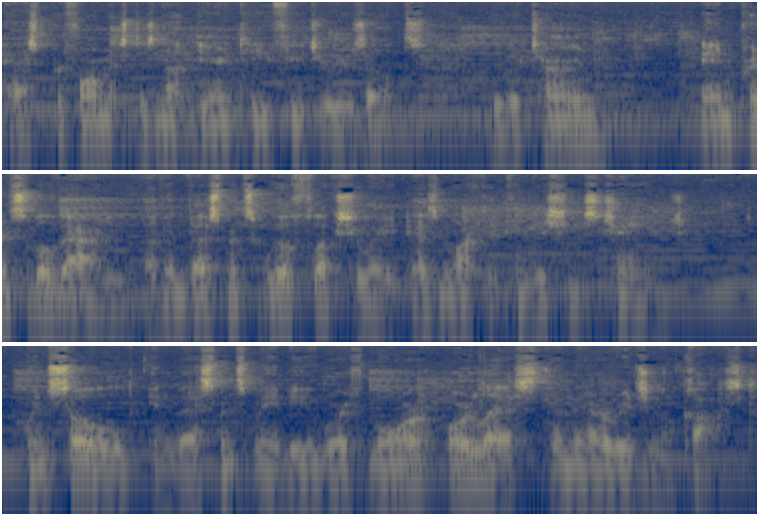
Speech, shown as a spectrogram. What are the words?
Past performance does not guarantee future results. The return and principal value of investments will fluctuate as market conditions change. When sold, investments may be worth more or less than their original cost.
